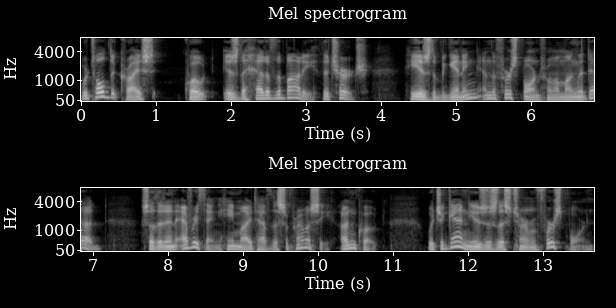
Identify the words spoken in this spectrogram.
we're told that Christ, quote, is the head of the body, the church. He is the beginning and the firstborn from among the dead, so that in everything he might have the supremacy, unquote, which again uses this term firstborn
